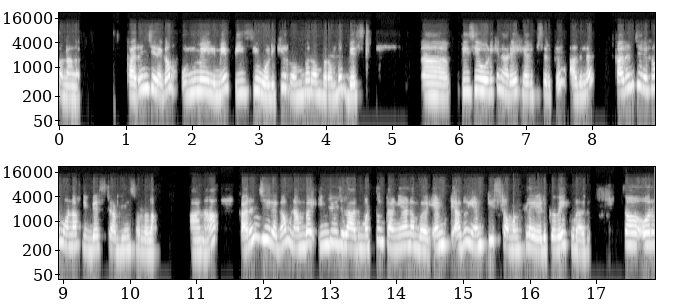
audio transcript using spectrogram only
சொன்னாங்க. கருஞ்சீரகம் உண்மையிலுமே பிசிஓடிக்கு ரொம்ப ரொம்ப ரொம்ப பெஸ்ட் பிசிஓடிக்கு நிறைய ஹெல்ப்ஸ் இருக்கு. அதுல கருஞ்சீரகம் ஒன் ஆஃப் தி பெஸ்ட் அப்படின்னு சொல்லலாம். ஆனா கருஞ்சீரகம் நம்ம இண்டிவிஜுவலா அது மட்டும் தனியா நம்ம எம்டி அதுவும் எம்டி ஸ்டொமக்ல எடுக்கவே கூடாது. ஸோ ஒரு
